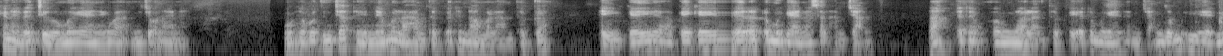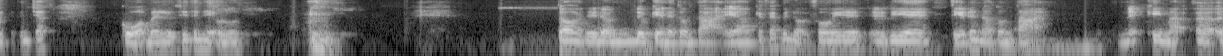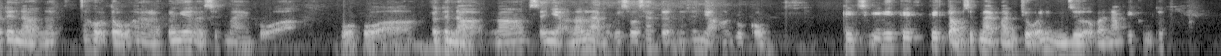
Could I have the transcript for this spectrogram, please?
cái này đã trừ omega nha các bạn cái chỗ này này một trong cái tính chất thì nếu mà là hàm thực ở trên nào mà làm thực á thì cái cái cái, cái omega nó sẽ làm chặn. À, đó SFM là thực tế omega sẽ làm chặn giống y hệt như cái tính chất của bên lưu trữ tín hiệu luôn. Rồi thì điều, điều kiện để tồn tại à, cái phép biến đổi Fourier thì ở trên tồn tại. Khi mà uh, nó sẽ hội tụ hay là có nghĩa là sigma của của của SN nó sẽ nhỏ nó là một cái số xác định nó sẽ nhỏ hơn vô cùng. Cái cái cái cái, cái tổng sigma của hàm chuỗi này mình dựa vào năm cái công thức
